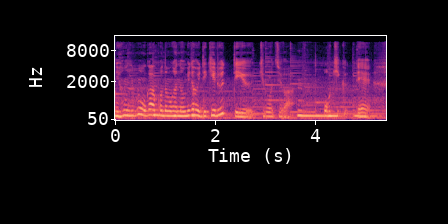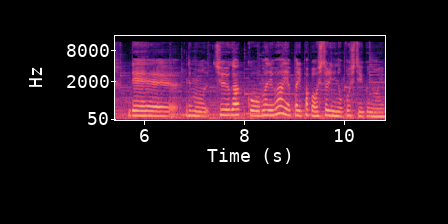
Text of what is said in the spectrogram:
日本の方が子供が伸び伸びできるっていう気持ちは大きくって。ででも中学校まではやっぱりパパを一人に残していくのはやっ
